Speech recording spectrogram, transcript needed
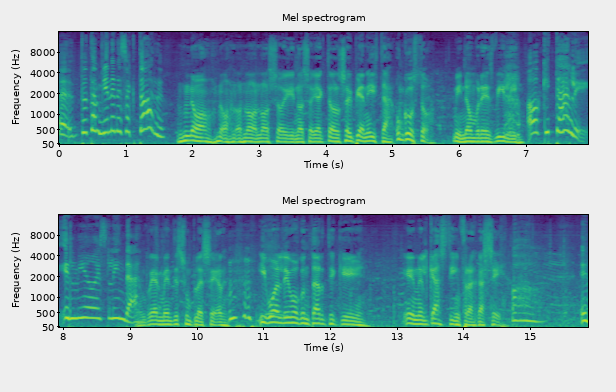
Eh, ¿Tú también eres actor? No, no, no, no, no soy, no soy actor, soy pianista. Un gusto. Mi nombre es Billy. Oh, ¿qué tal? El mío es Linda. Realmente es un placer. Igual debo contarte que en el casting fracasé. Eh,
